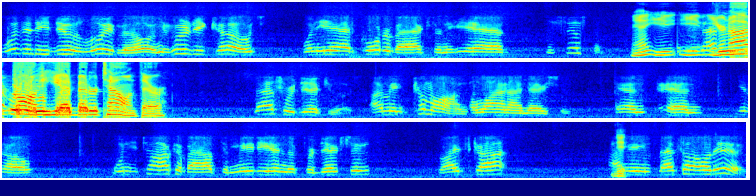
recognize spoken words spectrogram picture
what did he do at Louisville, and who did he coach when he had quarterbacks and he had the system? Yeah, you, I mean, you you're not ridiculous. wrong. He had better talent there. That's ridiculous. I mean, come on, Illini Nation, and and you know, when you talk about the media and the predictions, right, Scott? I Yeah. mean, that's all it is.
